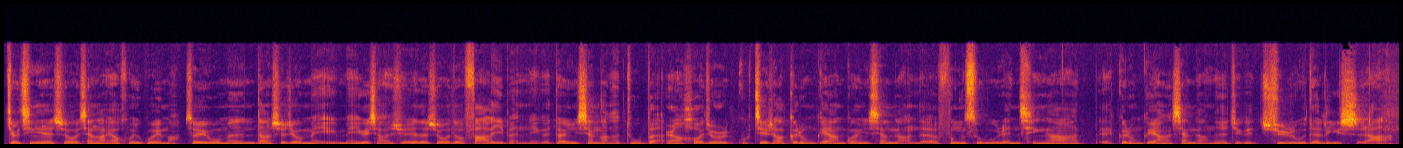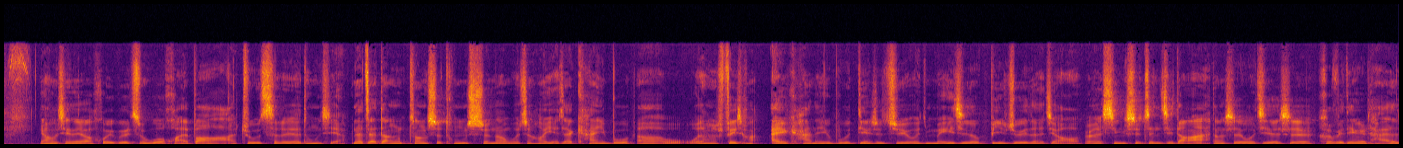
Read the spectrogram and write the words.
九七年的时候香港要回归嘛，所以我们当时就每每一个小学的时候都发了一本那个关于香港的读本，然后就是介绍各种各样关于香港的风俗人情啊，各种各样香港的这个屈辱的历史啊。然后现在要回归祖国怀抱啊，诸如此类的东西。那在当当时同时呢，我正好也在看一部呃，我当时非常爱看的一部电视剧，我每一集都必追的，叫呃《刑事侦缉档案》。当时我记得是合肥电视台的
